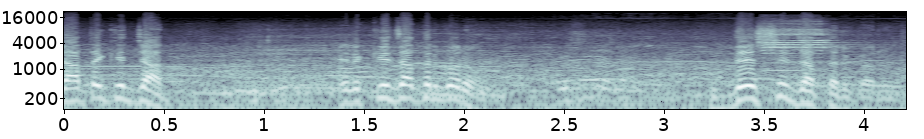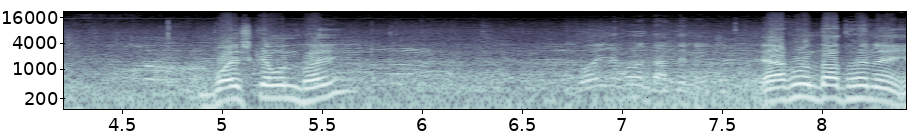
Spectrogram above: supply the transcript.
জাতে কি জাত? এটা কি জাতের গরু? দেশি জাতের গরু। বয়স কেমন ভাই? এখনও দাঁতে নেই। এখনও দাঁত হয় নাই?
